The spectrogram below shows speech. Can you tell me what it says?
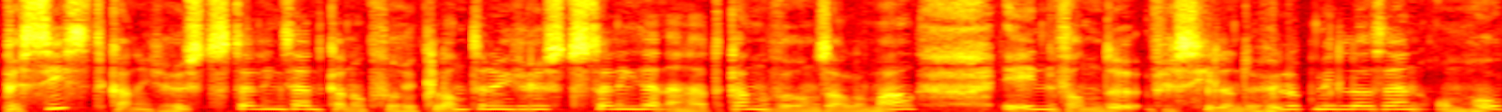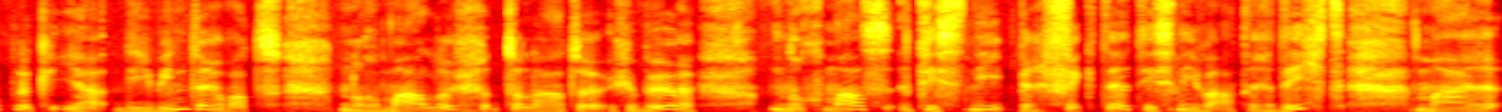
Precies, het kan een geruststelling zijn. Het kan ook voor uw klanten een geruststelling zijn. En het kan voor ons allemaal een van de verschillende hulpmiddelen zijn om hopelijk ja, die winter wat normaler te laten gebeuren. Nogmaals, het is niet perfect, hè. het is niet waterdicht. Maar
